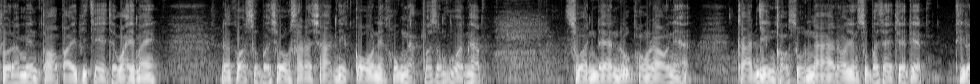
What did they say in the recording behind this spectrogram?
ทัวร์นาเมนต์ต่อไปพี่เจจะไหวไหมแล้วก็สุประโชคสารชาตินิโก้เนี่ยคงหนักพอสมควรครับ ส่วนแดนลุกของเราเนี่ยการยิงของศูนย์หน้าเราอย่างสุประชัยใจเด็ดธีร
